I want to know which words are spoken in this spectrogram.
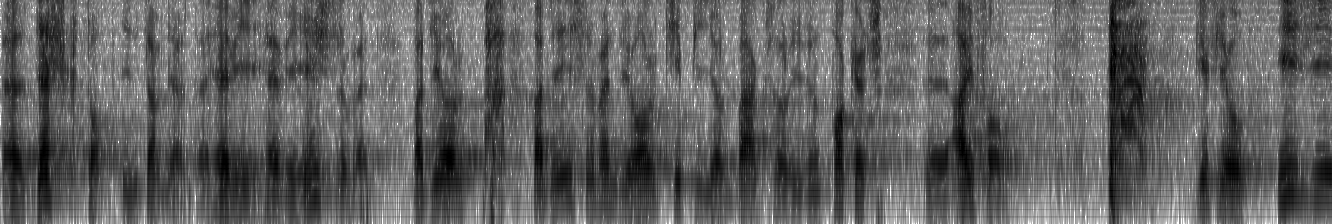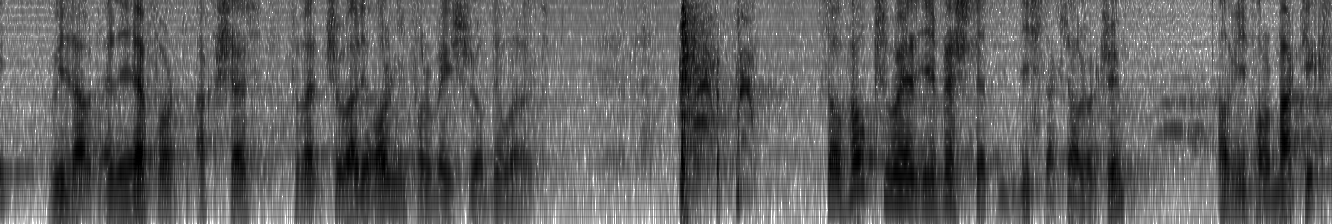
a desktop internet, a heavy, heavy instrument, but, your, but the instrument you all keep in your bags or in your pockets, uh, the iPhone, give you easy, without any effort, access to virtually all information of the world. so hopes were invested in this technology of informatics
